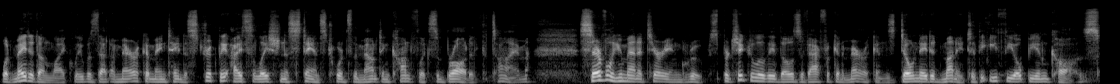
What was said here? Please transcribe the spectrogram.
What made it unlikely was that America maintained a strictly isolationist stance towards the mounting conflicts abroad at the time. Several humanitarian groups, particularly those of African Americans, donated money to the Ethiopian cause.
